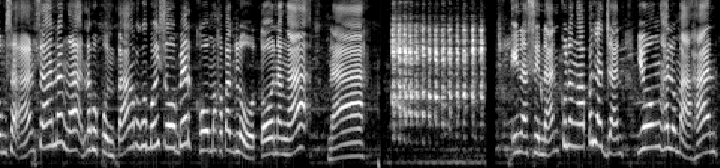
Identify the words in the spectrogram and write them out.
Kung saan saan na nga napupunta ang pag-voice over ko makapagluto na nga na Inasinan ko na nga pala dyan yung halumahan.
